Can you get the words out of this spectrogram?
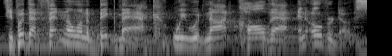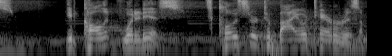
If you put that fentanyl in a Big Mac, we would not call that an overdose. You'd call it what it is. It's closer to bioterrorism.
